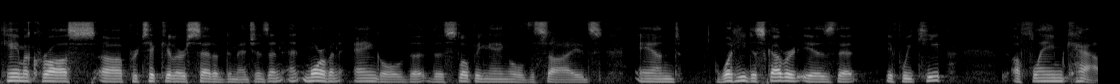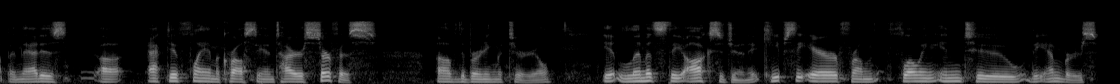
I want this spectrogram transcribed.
came across a particular set of dimensions and, and, more of an angle, the, the sloping angle of the sides, and what he discovered is that if we keep a flame cap, and that is uh, active flame across the entire surface of the burning material, it limits the oxygen. It keeps the air from flowing into the embers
